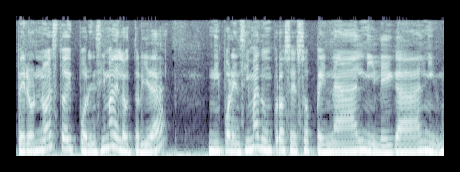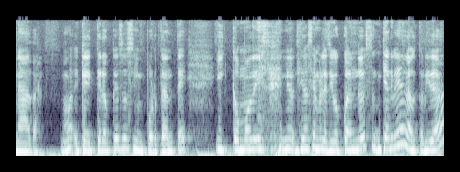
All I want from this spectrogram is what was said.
Pero no estoy por encima de la autoridad, ni por encima de un proceso penal, ni legal, ni nada. ¿no? Que creo que eso es importante. Y como dice, yo siempre les digo, cuando es, interviene la autoridad,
